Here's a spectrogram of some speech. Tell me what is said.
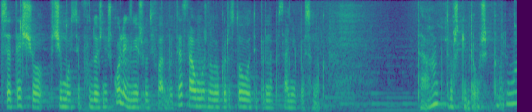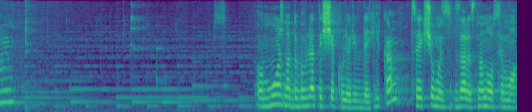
все те, що вчимося в художній школі, як змішувати фарби, те саме можна використовувати при написанні писанок. Так, трошки довше потримаємо. Можна додати ще кольорів декілька. Це якщо ми зараз наносимо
